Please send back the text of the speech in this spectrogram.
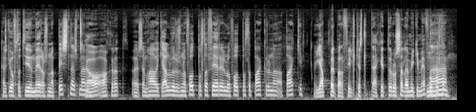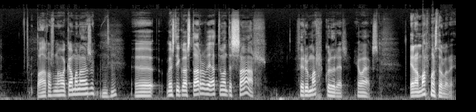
kannski oft á tíðum meira svona businessmenn Já, eh, sem hafa ekki alveg svona fótboltaferil og fótboltabakgruna að baki. Jafnvel bara fylgjast ekkert rosalega mikið með fótbolta. Nei, bara svona hafa gaman að þessu. Mhm. uh, veistu í hvað starfi Edvandi Sar fyrir markvörður er hjá Ajax? Er hann markmannstjálari?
